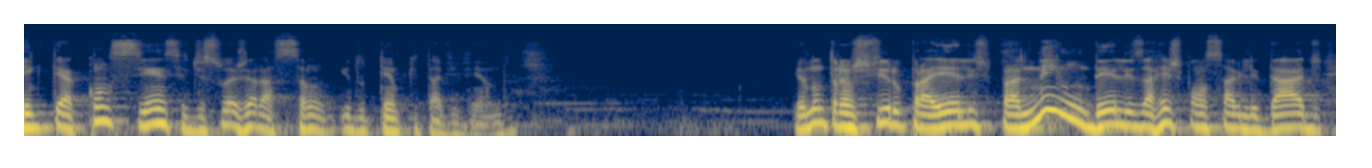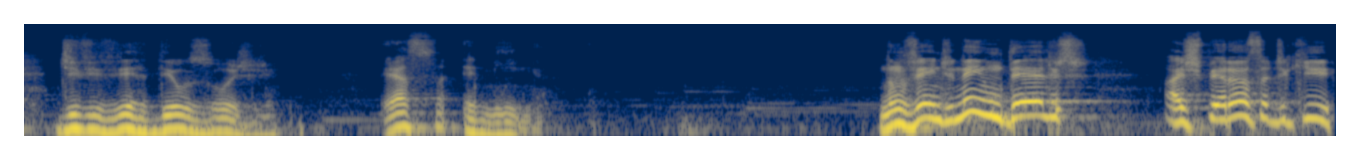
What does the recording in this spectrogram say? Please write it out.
tem que ter a consciência de sua geração e do tempo que está vivendo. Eu não transfiro para eles, para nenhum deles, a responsabilidade de viver Deus hoje. Essa é minha. Não vem de nenhum deles a esperança de que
